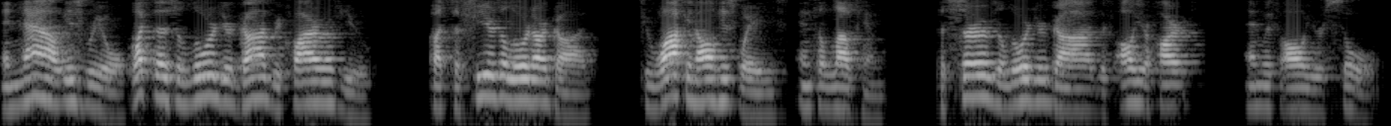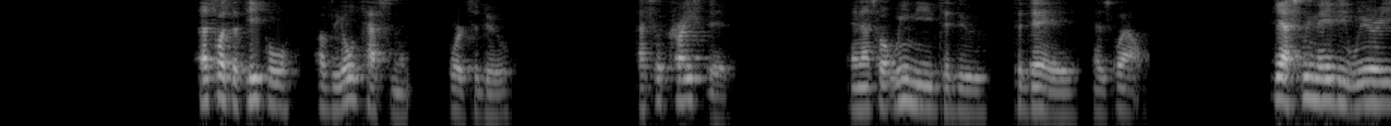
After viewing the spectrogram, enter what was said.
and now, Israel, what does the Lord your God require of you? But to fear the Lord our God, to walk in all his ways, and to love him, to serve the Lord your God with all your heart and with all your soul. That's what the people of the Old Testament were to do. That's what Christ did. And that's what we need to do today as well. Yes, we may be weary,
